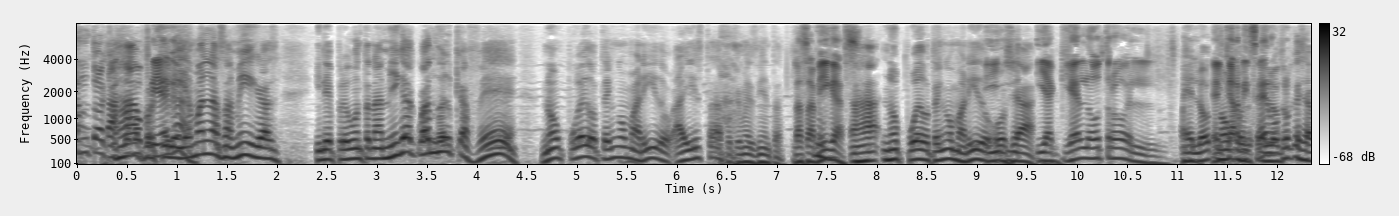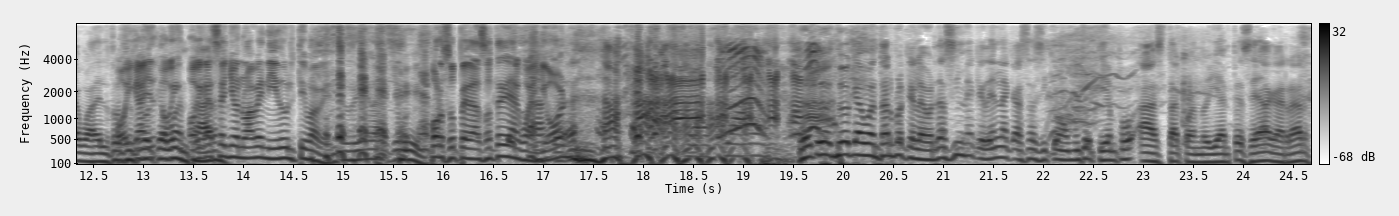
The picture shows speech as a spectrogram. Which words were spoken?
cuánto aquí Ajá, como porque friega. le llaman las amigas Y le preguntan, amiga, ¿cuándo el café? No puedo, tengo marido. Ahí está, porque me desmienta. Las amigas. Ajá, no puedo, tengo marido. Y, o sea, y aquí el otro, el, el, otro, el no, pues, carnicero. el otro que se aguanta. El otro Oiga, oiga, señor, no ha venido últimamente. señora, Sí. Por su pedazote de aguayón. Se tuvo que aguantar porque la verdad sí me quedé en la casa así como mucho tiempo hasta cuando ya empecé a agarrar.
